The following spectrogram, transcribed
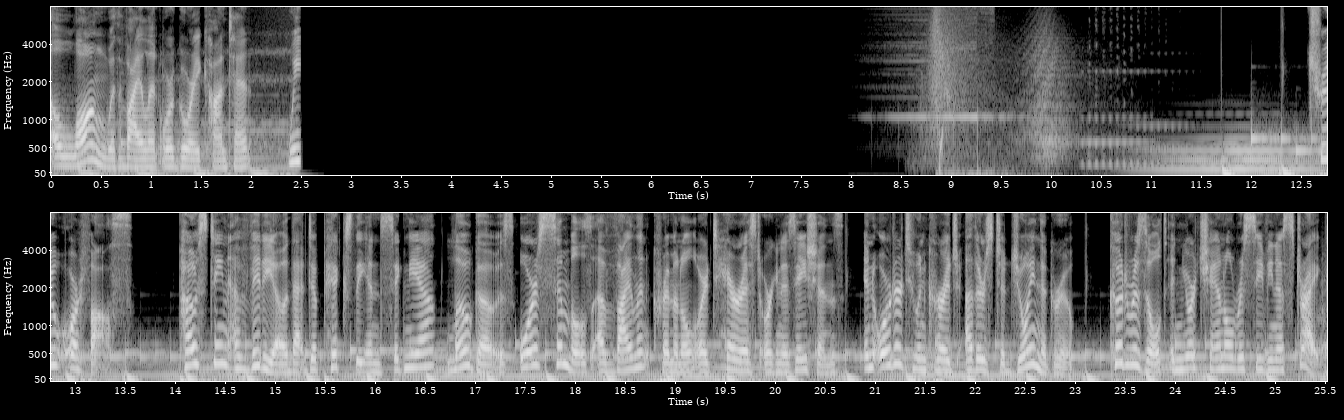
along with violent or gory content, we True or false? Posting a video that depicts the insignia, logos, or symbols of violent criminal or terrorist organizations in order to encourage others to join the group could result in your channel receiving a strike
